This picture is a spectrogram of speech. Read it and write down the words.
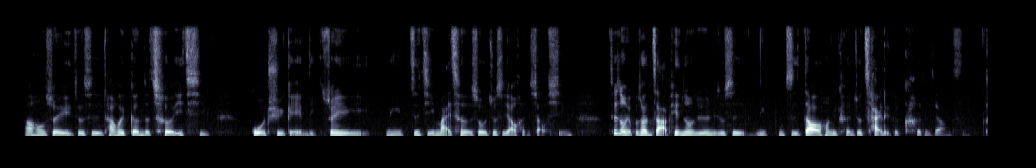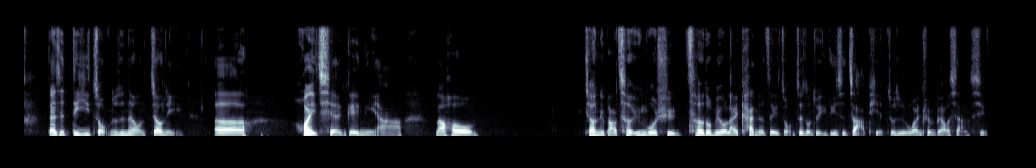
然后所以就是他会跟着车一起过去给你，所以你自己买车的时候就是要很小心。这种也不算诈骗，这种就是你就是你不知道，然后你可能就踩了一个坑这样子。但是第一种就是那种叫你呃汇钱给你啊，然后叫你把车运过去，车都没有来看的这种，这种就一定是诈骗，就是完全不要相信。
